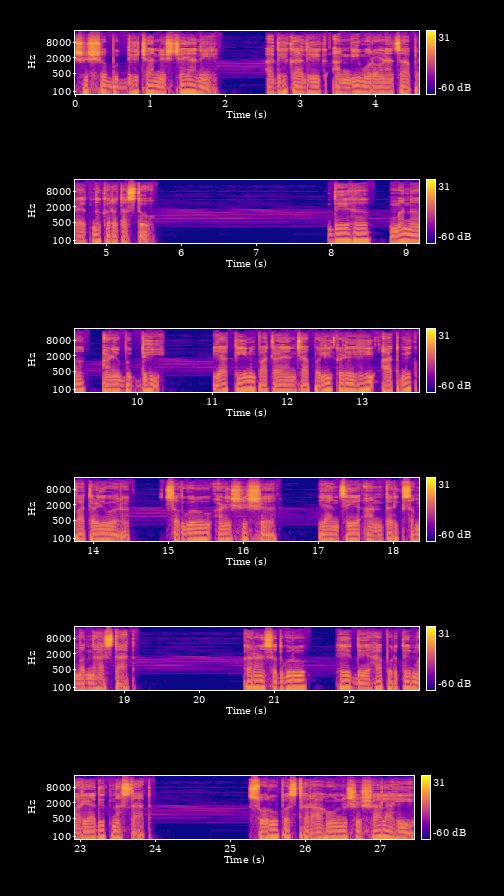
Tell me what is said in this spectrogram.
शिष्य बुद्धीच्या निश्चयाने अधिकाधिक अंगी मुरवण्याचा प्रयत्न करत असतो. देह मन आणि बुद्धी या तीन पातळ्यांच्या पलीकडेही आत्मिक पातळीवर सद्गुरू आणि शिष्य यांचे आंतरिक संबंध असतात. कारण सद्गुरू हे देहापुरते मर्यादित नसतात. स्वरूपस्थ राहून शिष्यालाही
